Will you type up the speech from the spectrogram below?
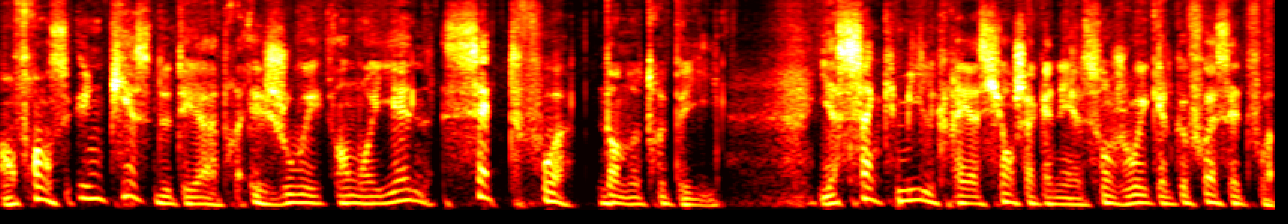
en France. Une pièce de théâtre est jouée en moyenne sept fois dans notre pays. Il y a 5000 créations chaque année. Elles sont jouées quelquefois sept fois.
